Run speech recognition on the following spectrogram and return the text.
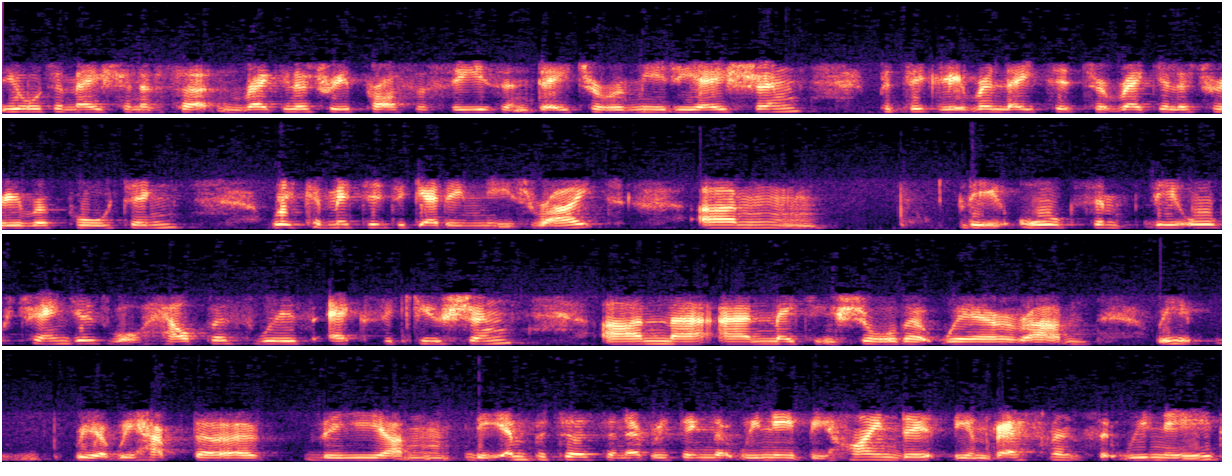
the automation of certain regulatory processes and data remediation, particularly related to regulatory reporting. We're committed to getting these right. Um, the org changes will help us with execution Uh, and making sure that um, we have um, the impetus and everything that we need behind it, the investments that we need.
